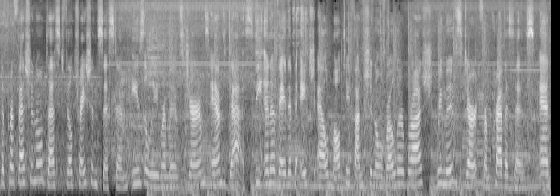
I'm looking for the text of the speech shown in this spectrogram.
The professional dust filtration system easily removes germs and dust. The innovative HL multifunctional roller brush removes dirt from crevices and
